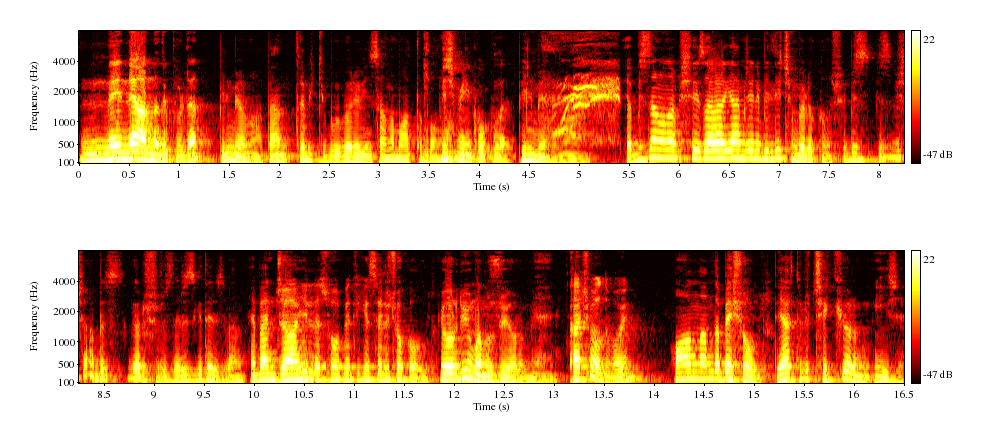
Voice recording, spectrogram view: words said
Ne, ne anladık buradan? Bilmiyorum abi. Ben tabii ki bu böyle bir insanla muhatap olmam. Gitmiş mi ilkokula? Bilmiyorum abi. Ya bizden ona bir şey zarar gelmeyeceğini bildiği için böyle konuşuyor. Biz biz bir şey biz görüşürüz deriz gideriz ben. Ya ben cahille sohbeti keseli çok oldu. Gördüğüm an uzuyorum yani. Kaç oldu boyun? O anlamda 5 oldu. Diğer türlü çekiyorum iyice.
